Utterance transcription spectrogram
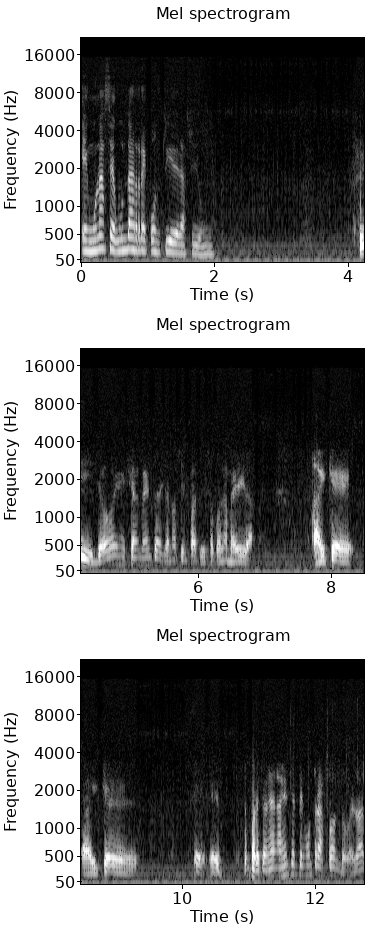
en una segunda reconsideración. Sí, yo inicialmente yo no simpatizo con la medida. Hay que, hay que, eh, eh, para que la gente tenga un trasfondo, ¿verdad?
